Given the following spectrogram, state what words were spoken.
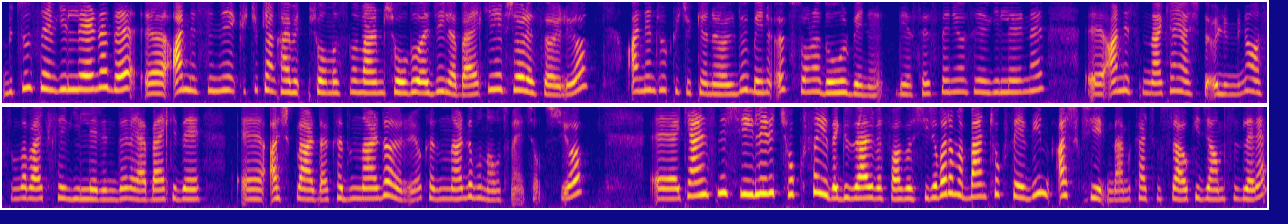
bütün sevgililerine de e, annesini küçükken kaybetmiş olmasını vermiş olduğu acıyla belki hep şöyle söylüyor. Annem çok küçükken öldü. Beni öp sonra doğur beni diye sesleniyor sevgililerine. E, annesinin erken yaşta ölümünü aslında belki sevgililerinde veya belki de e, aşklarda, kadınlarda arıyor. Kadınlarda bunu avutmaya çalışıyor. E, kendisinin şiirleri çok sayıda güzel ve fazla şiiri var ama ben çok sevdiğim aşk şiirinden birkaç mısra okuyacağım sizlere.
